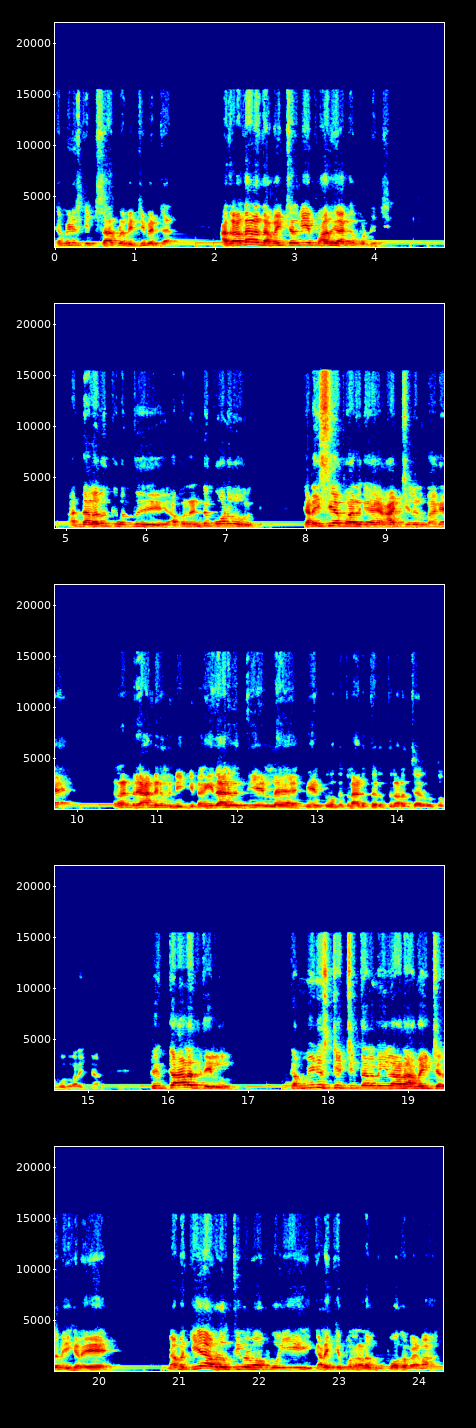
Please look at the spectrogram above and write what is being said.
கம்யூனிஸ்ட் கட்சி சார்பில் வெற்றி பெற்றார். அதனால்தான் அந்த அமைச்சரவையே பாதுகாக்கப்பட்டுச்சு. அந்த அளவுக்கு வந்து அப்ப ரெண்டு கோணமும் இருக்கு. கடைசியா பாருங்க ஆட்சியில் இருந்தாங்க. ரெண்டு ஆண்டுகள் நீக்கிட்டாங்க. இது அறுபத்தி ஏழுல மேற்கு வங்கத்தில் அடுத்தடுத்து நடந்துச்சு அறுபத்தி ஒன்பது வரைக்கும். பிற்காலத்தில் கம்யூனிஸ்ட் கட்சி தலைமையிலான அமைச்சரவைகளே நமக்கு ஏன் அவ்வளவு தீவிரமா போய் கலைக்கப்படுற அளவுக்கு போக வேணாம்?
